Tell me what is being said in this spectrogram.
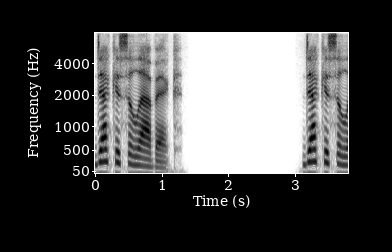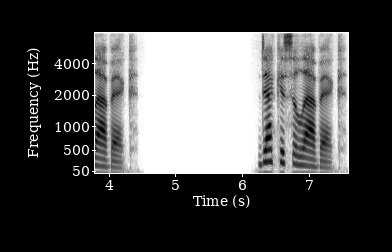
Decasyllabic. Decasyllabic. Decasyllabic.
